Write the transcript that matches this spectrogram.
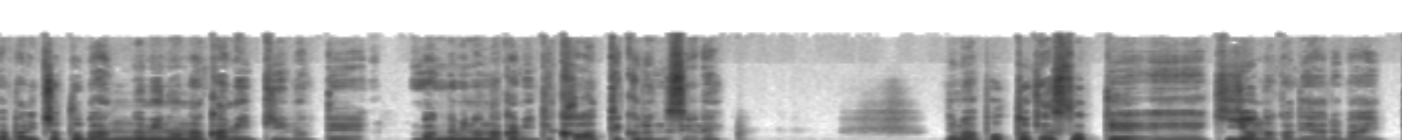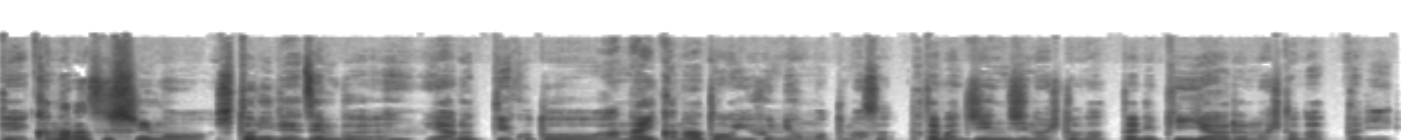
やっぱりちょっと番組の中身っていうのって、番組の中身って変わってくるんですよね。で、まあ、ポッドキャストって、えー、企業の中でやる場合って、必ずしも一人で全部やるっていうことがないかなというふうに思ってます。例えば人事の人だったり、PR の人だったり、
